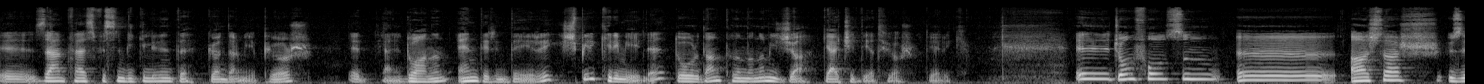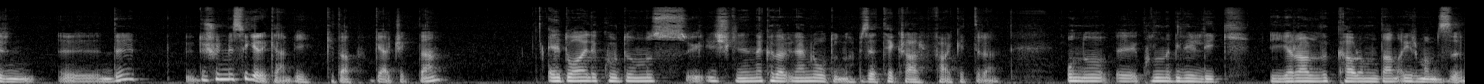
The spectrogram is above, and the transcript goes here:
E, Zen felsefesinin bilgiliğini de gönderme yapıyor. E, yani doğanın en derin değeri hiçbir kelimeyle doğrudan tanımlanamayacağı gerçeğinde yatıyor diyerek. E, John Fowles'un e, ağaçlar üzerinde düşünmesi gereken bir kitap gerçekten. E, doğayla kurduğumuz ilişkinin ne kadar önemli olduğunu bize tekrar fark ettiren, onu e, kullanabilirlik, yararlılık kavramından ayırmamızı,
